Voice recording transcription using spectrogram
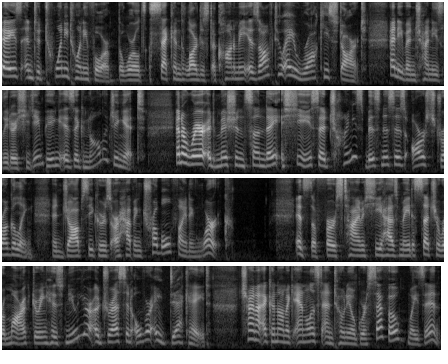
Days into 2024, the world's second largest economy is off to a rocky start. And even Chinese leader Xi Jinping is acknowledging it. In a rare admission Sunday, Xi said Chinese businesses are struggling and job seekers are having trouble finding work. It's the first time Xi has made such a remark during his New Year address in over a decade. China economic analyst Antonio Graceffo weighs in.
